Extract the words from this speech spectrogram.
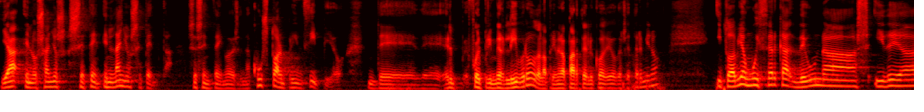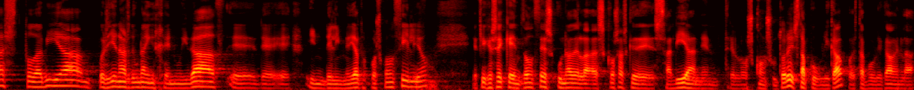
ya en los años 70, en el año 70, 69, 70, justo al principio de, fue el primer libro, de la primera parte del código que se terminó, y todavía muy cerca de unas ideas todavía pues llenas de una ingenuidad eh, del inmediato posconcilio, Fíjese que entonces una de las cosas que salían entre los consultores, está publicado, pues está publicado en la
